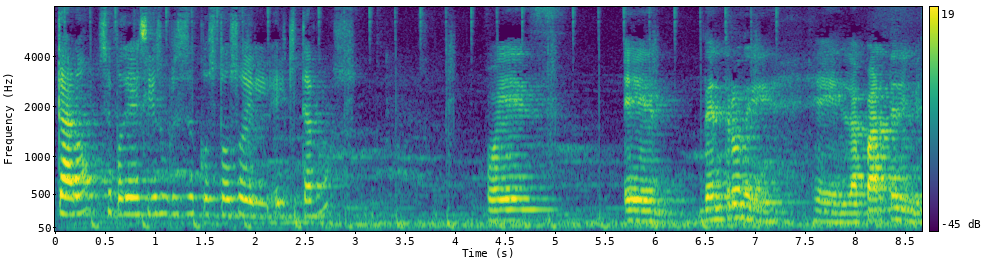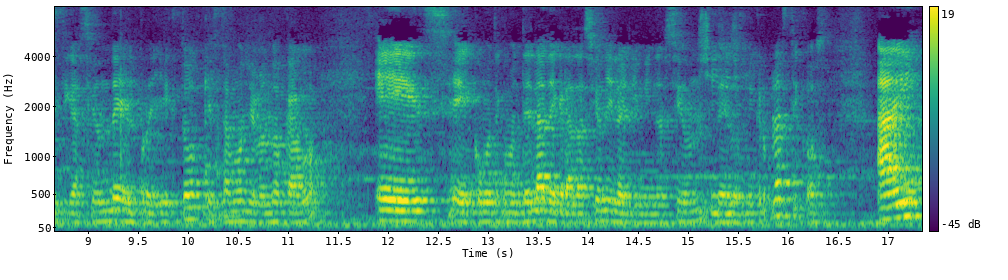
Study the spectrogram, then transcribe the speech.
caro, se podría decir, es un proceso costoso el, el quitarlos. Pues, eh, dentro de eh, la parte de investigación del proyecto que estamos llevando a cabo, es, eh, como te comenté, la degradación y la eliminación de los microplásticos. Hay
